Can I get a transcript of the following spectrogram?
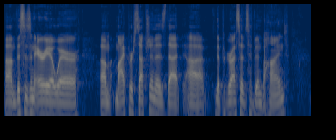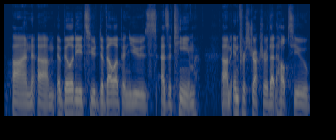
Um, this is an area where um, my perception is that uh, the progressives have been behind on um, ability to develop and use as a team um, infrastructure that helps you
